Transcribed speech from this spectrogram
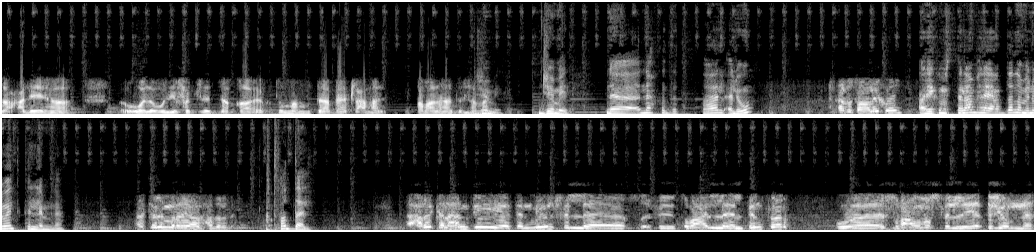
عليها ولو لفتره دقائق ثم متابعة العمل. طبعا هذا ثمن. جميل. جميل. نا- ناخذ اتصال. ألو؟ السلام عليكم. عليكم السلام. هلا يا عبد الله من وين تكلمنا؟ اتكلم من الرياض حضرتك. تفضل. حضرتك كان عندي تنميل في في صباع ال- البنصر وصباع ونص في اليد اليمنى.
